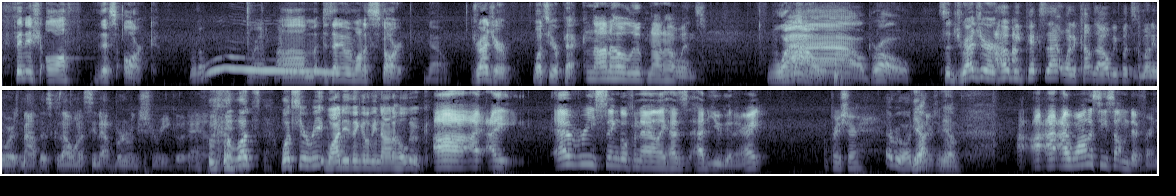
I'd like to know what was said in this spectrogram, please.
finish off this arc. Um, does anyone want to start? No. Dredger, what's your pick? Nanaho Luke. Nanaho wins. Wow. Wow, bro. So Dredger, I hope he picks that when it comes. I hope he puts his money where his mouth is because I want to see that Berg streak go down. what's what's your re- why do you think it'll be Nanaho Luke? Uh, I, I every single finale has had Yuga in it, right? I'm pretty sure. Everyone. Yeah, every yeah. one. I, I, I want to see something different.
